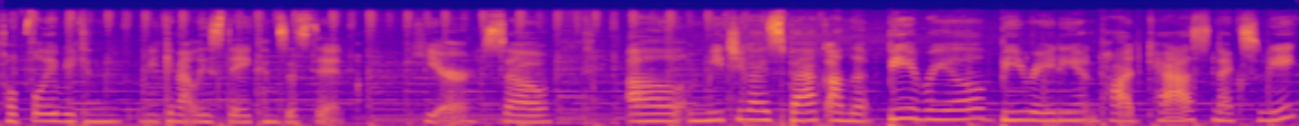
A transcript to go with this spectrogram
hopefully we can we can at least stay consistent here. So I'll meet you guys back on the Be Real, Be Radiant podcast next week,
